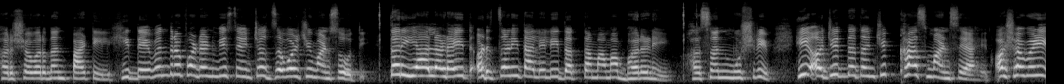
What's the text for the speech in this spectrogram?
हर्षवर्धन पाटील ही देवेंद्र फडणवीस यांच्या जवळची माणसं होती. तर या लढाईत अडचणीत आले असलेली दत्तामामा भरणे हसन मुश्रीफ ही अजितदादांची खास माणसे आहेत. अशा वेळी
